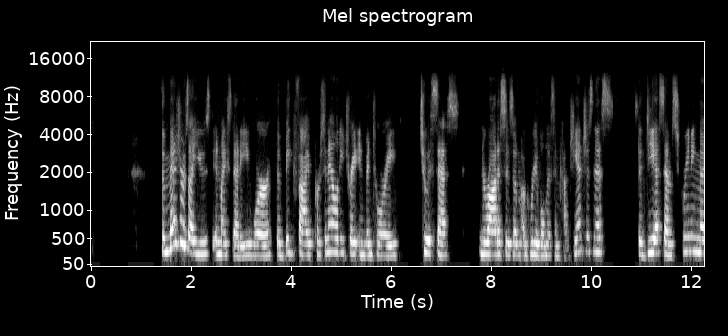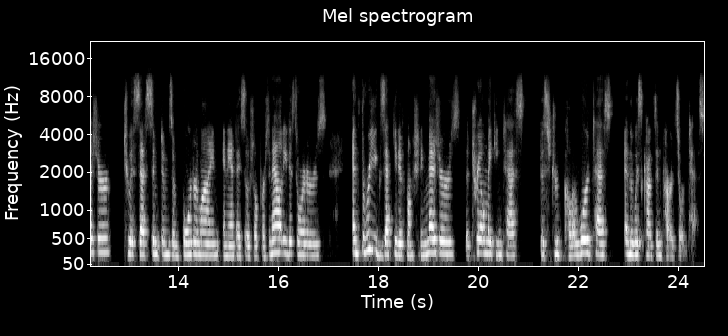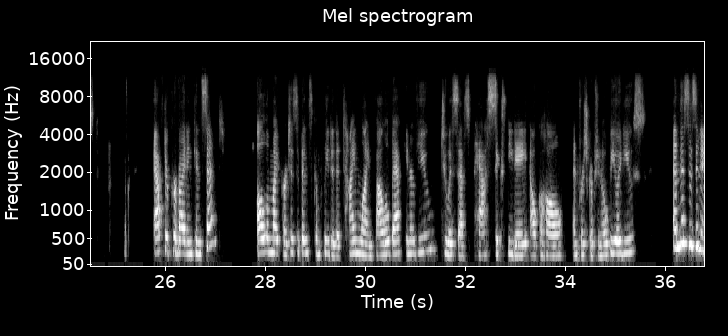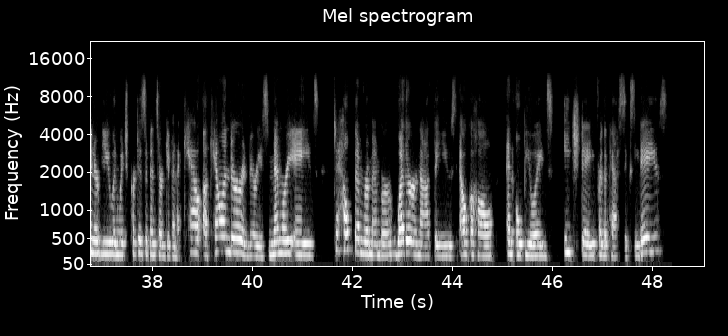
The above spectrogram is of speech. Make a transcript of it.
The measures I used in my study were the Big Five personality trait inventory to assess neuroticism, agreeableness, and conscientiousness, the DSM screening measure to assess symptoms of borderline and antisocial personality disorders, and three executive functioning measures, the trail making test, the Stroop color word test, and the Wisconsin card sort test. After providing consent, all of my participants completed a timeline follow back interview to assess past 60 day alcohol and prescription opioid use. And this is an interview in which participants are given a, cal a calendar and various memory aids to help them remember whether or not they used alcohol and opioids each day for the past 60 days.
